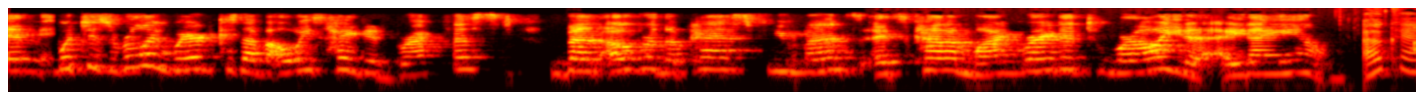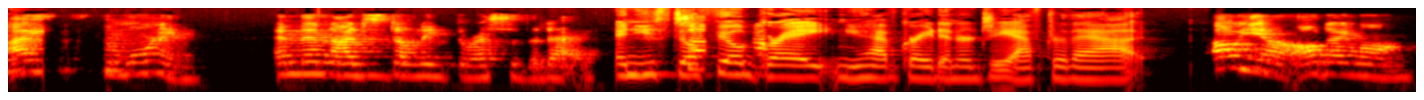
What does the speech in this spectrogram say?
and which is really weird because I've always hated breakfast. But over the past few months, it's kind of migrated to where I'll eat at 8 a.m. Okay. I eat in the morning, and then I just don't eat the rest of the day. And you still so, feel great, and you have great energy after that. Oh yeah, all day long.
